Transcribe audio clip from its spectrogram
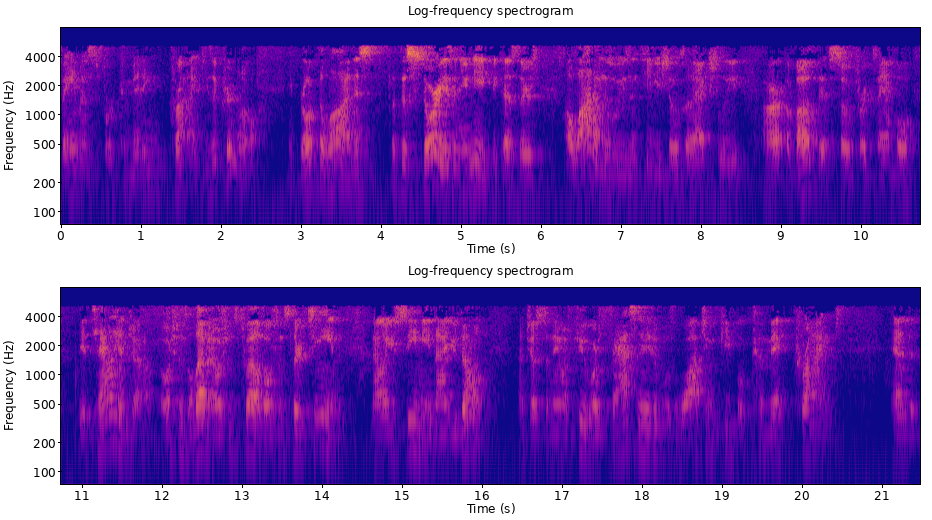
famous for committing crimes. He's a criminal. He broke the law. And this, but this story isn't unique because there's a lot of movies and TV shows that actually are about this. So, for example, The Italian Job, Ocean's 11, Ocean's 12, Ocean's 13. Now you see me, now you don't. Uh, just to name a few. We're fascinated with watching people commit crimes. And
